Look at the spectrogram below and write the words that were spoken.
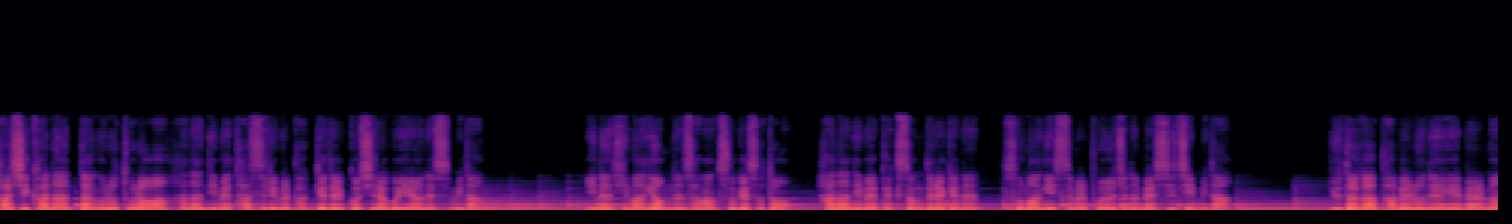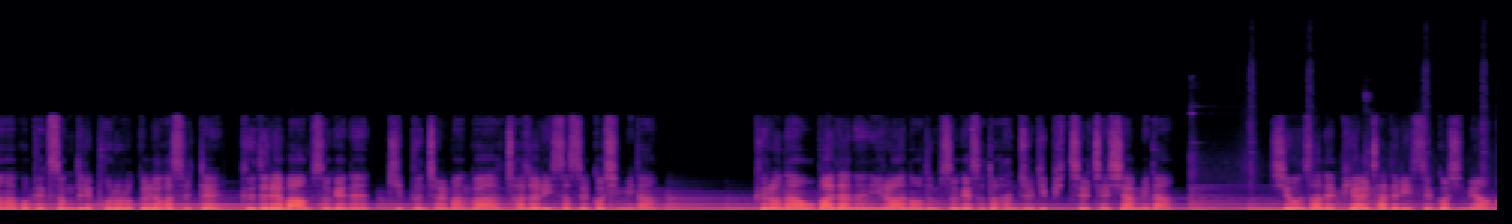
다시 가나안 땅으로 돌아와 하나님의 다스림을 받게 될 것이라고 예언했습니다. 이는 희망이 없는 상황 속에서도 하나님의 백성들에게는 소망이 있음을 보여주는 메시지입니다. 유다가 바벨론에 의해 멸망하고 백성들이 포로로 끌려갔을 때 그들의 마음속에는 깊은 절망과 좌절이 있었을 것입니다. 그러나 오바다는 이러한 어둠 속에서도 한 줄기 빛을 제시합니다. 시온산에 피할 자들이 있을 것이며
